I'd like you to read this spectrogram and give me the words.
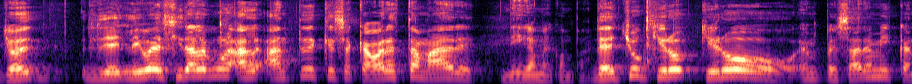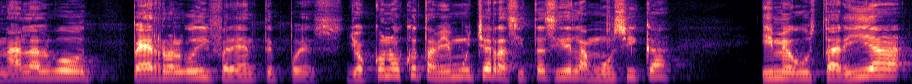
Yo le, le iba a decir algo al- antes de que se acabara esta madre. Dígame, compa. De hecho, quiero, quiero empezar en mi canal algo perro, algo diferente, pues. Yo conozco también mucha racita así de la música y me gustaría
